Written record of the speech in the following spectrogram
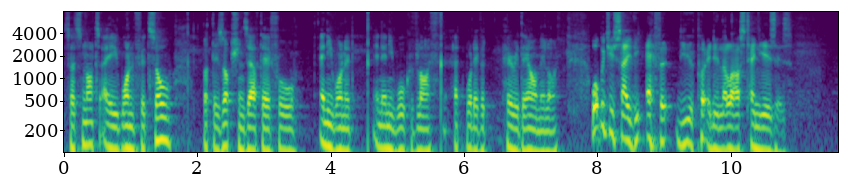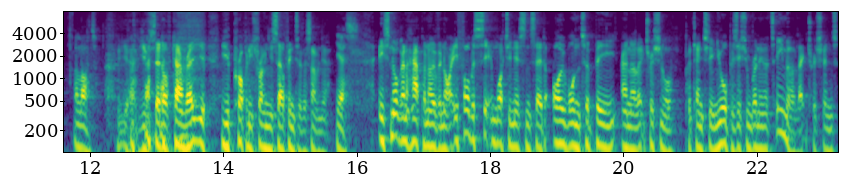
So it's not a one fits all but there's options out there for anyone at, in any walk of life at whatever period they are in their life. What would you say the effort you've put in in the last 10 years is? A lot. Yeah, you've said off camera, you, you've properly thrown yourself into this, haven't you? Yes. It's not going to happen overnight. If I was sitting watching this and said, I want to be an electrician or potentially in your position running a team of electricians,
